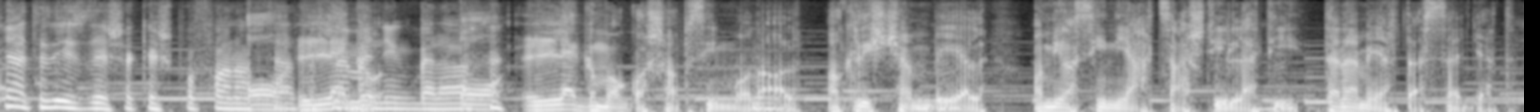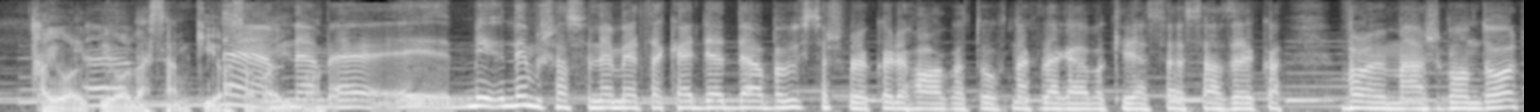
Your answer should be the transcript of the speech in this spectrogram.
Hát az ízlések és pofonok, a tehát leg, nem menjünk bele. A legmagasabb színvonal a Christian Bale, ami a színjátszást illeti. Te nem értesz egyet, ha jól, jól veszem ki a nem, szavaidban. Nem, nem is azt, hogy nem értek egyet, de abban biztos vagyok, hogy a hallgatóknak legalább a 90%-a valami más gondol.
